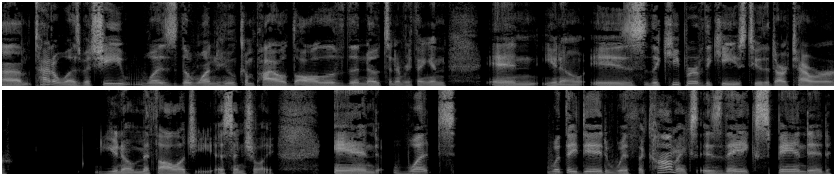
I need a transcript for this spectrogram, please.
um, title was, but she was the one who compiled all of the notes and everything, and and you know is the keeper of the keys to the Dark Tower, you know mythology essentially, and what what they did with the comics is they expanded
